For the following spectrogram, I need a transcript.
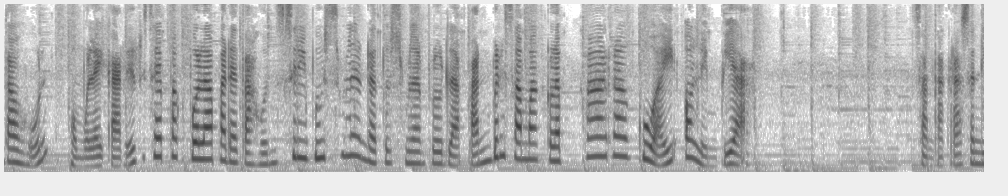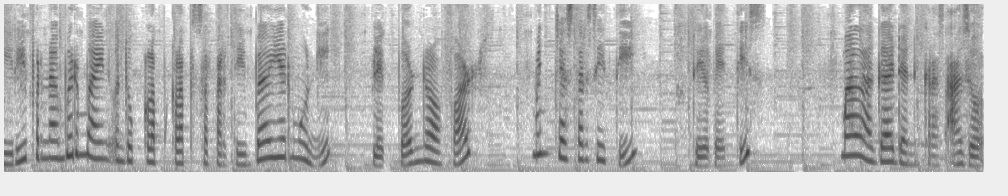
tahun memulai karir sepak bola pada tahun 1998 bersama klub Paraguay Olimpia. Santa Cruz sendiri pernah bermain untuk klub-klub seperti Bayern Munich, Blackburn Rovers, Manchester City, Real Betis, Malaga, dan Kras Azul.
